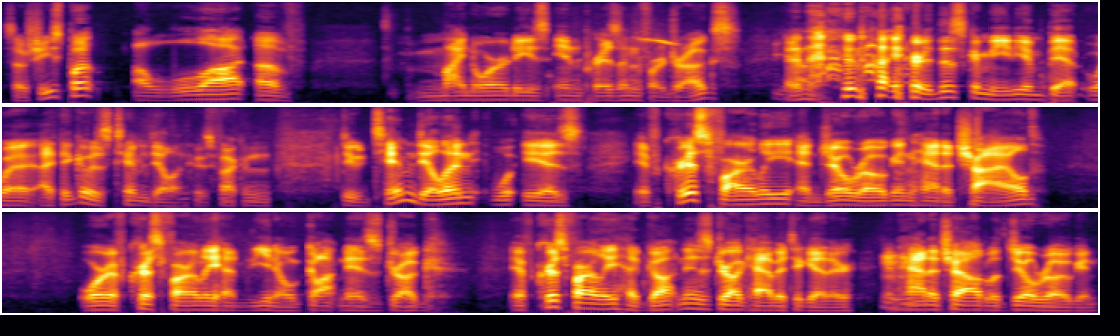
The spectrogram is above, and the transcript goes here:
So she's put a lot of minorities in prison for drugs. And then I heard this comedian bit where I think it was Tim Dillon who's fucking dude. Tim Dillon is if Chris Farley and Joe Rogan had a child, or if Chris Farley had you know gotten his drug, if Chris Farley had gotten his drug habit together and mm-hmm. had a child with Joe Rogan,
